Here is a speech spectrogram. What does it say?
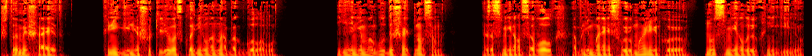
«Что мешает?» — княгиня шутливо склонила на бок голову. «Я не могу дышать носом», — засмеялся волк, обнимая свою маленькую, но смелую княгиню.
